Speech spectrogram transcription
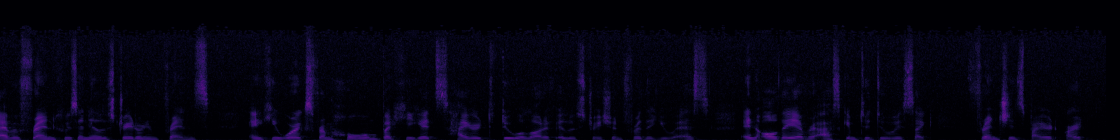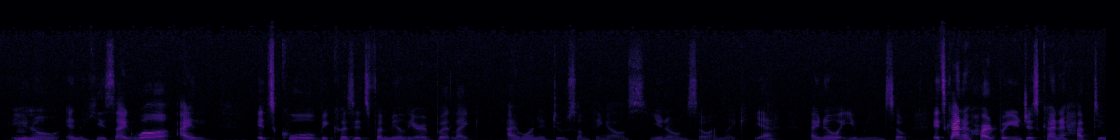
I have a friend who's an illustrator in France, and he works from home, but he gets hired to do a lot of illustration for the U.S. And all they ever ask him to do is like French-inspired art, you Mhm. know. And he's like, "Well, I, it's cool because it's familiar, but like I want to do something else, you know." So I'm like, "Yeah, I know what you mean." So it's kind of hard, but you just kind of have to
